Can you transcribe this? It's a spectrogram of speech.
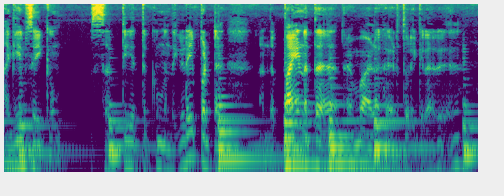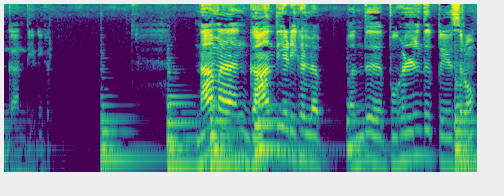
அகிம்சைக்கும் சத்தியத்துக்கும் அந்த இடைப்பட்ட அந்த பயணத்தை ரொம்ப அழகா எடுத்துரைக்கிறாரு காந்தியடிகள். நாம காந்தியடிகளை வந்து புகழ்ந்து பேசுகிறோம்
